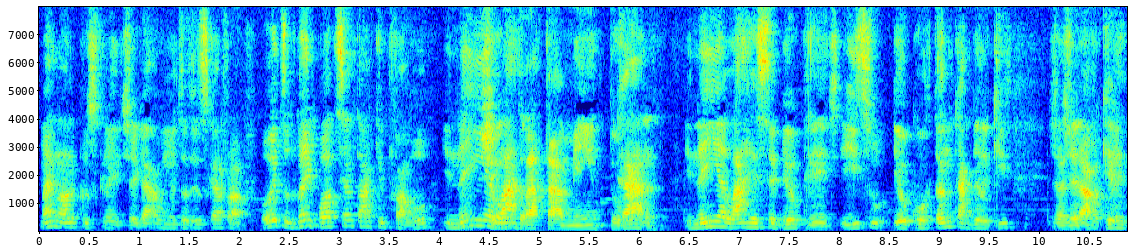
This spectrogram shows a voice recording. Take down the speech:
Mas na hora que os clientes chegavam, muitas vezes os caras falavam, oi, tudo bem? Pode sentar aqui, por favor. E nem ia Tinha lá. um tratamento. Cara, e nem ia lá receber o cliente. E isso, eu cortando o cabelo aqui, já gerava aquele,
